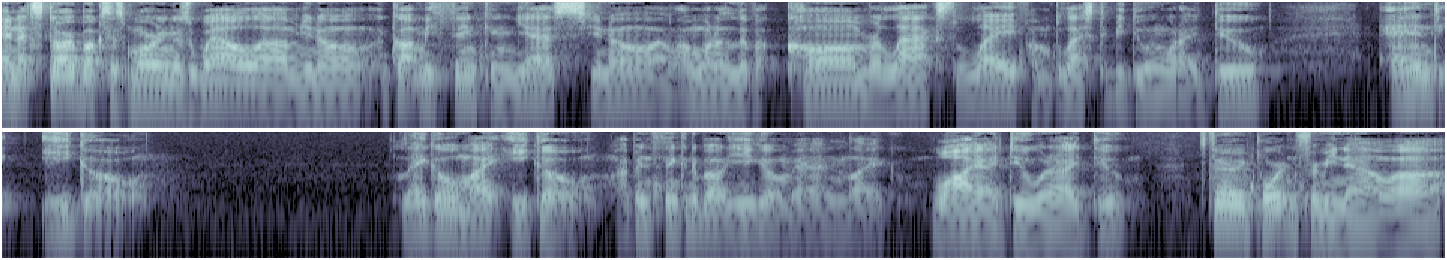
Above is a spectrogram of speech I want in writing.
And at Starbucks this morning as well, um, you know, it got me thinking yes, you know, I, I want to live a calm, relaxed life. I'm blessed to be doing what I do. And ego. Lego my ego. I've been thinking about ego, man, like why I do what I do it's very important for me now. Uh,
